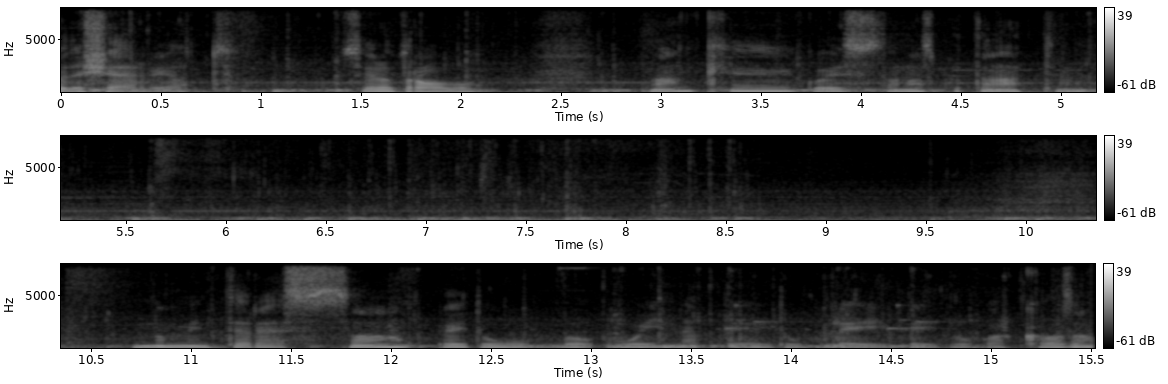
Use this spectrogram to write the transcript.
Preferisco The Chariot, se lo trovo. Ma anche questo, no aspetta un attimo. non mi interessa pay to win pay to play pay to qualcosa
